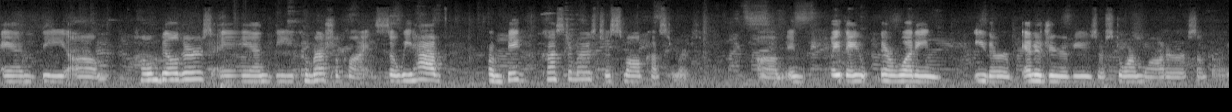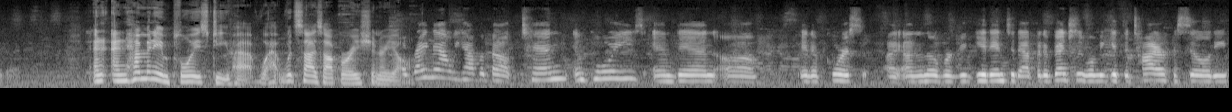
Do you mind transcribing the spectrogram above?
and the um, home builders and the commercial clients. So we have from big customers to small customers. Um, and they, they, they're wanting either energy reviews or stormwater or something like that. And, and how many employees do you have? What, what size operation are y'all? Right now, we have about 10 employees. And then, uh, and of course, I, I don't know if we're going to get into that, but eventually, when we get the tire facility,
